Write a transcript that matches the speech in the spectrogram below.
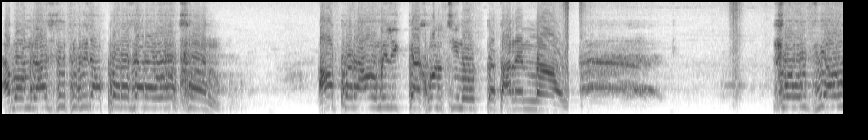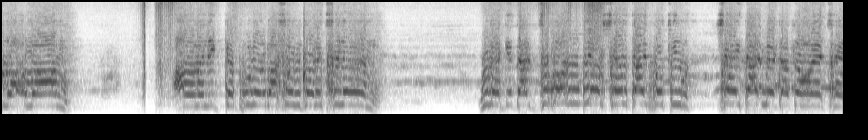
এবং রাজনীতিবিদ আপনারা যারা রয়েছেন, আপনারা আওয়ামী লীগকে এখনও চিনে উঠতে পারেন না শহীদ জিয়াউর রহমান আওয়ামী লীগকে পুনর্বাসন করেছিলেন। উনাকে তার জীবন দিয়ে সেই দায় সেই দায় মেটাতে হয়েছে।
